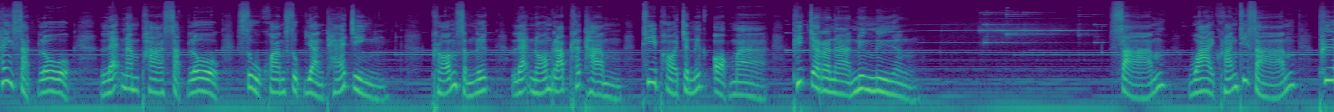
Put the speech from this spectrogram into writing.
ให้สัตว์โลก และนำพาสัตว์โลกสู่ความสุขอย่างแท้จริง พร้อมสำนึกและน้อมรับพระธรรมที่พอจะนึกออกมา พิจารณาเนืองเนืองๆ 3. ไหว้ครั้งที่สามเพื่อ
